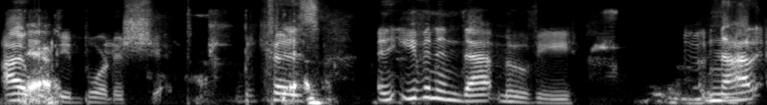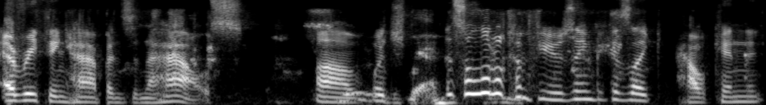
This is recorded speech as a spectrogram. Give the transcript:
I Yeah. would be bored as shit. Because and even in that movie, not everything happens in the house, uh, which Yeah. is a little confusing because like how can it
